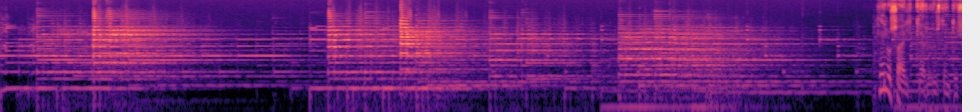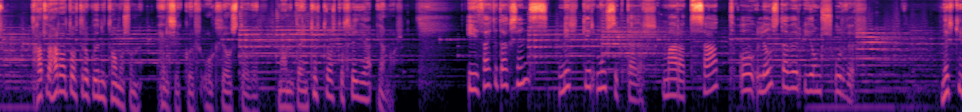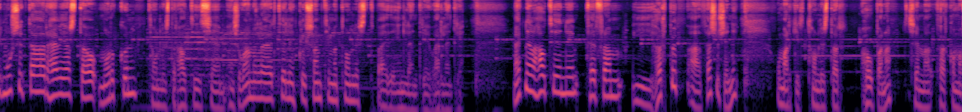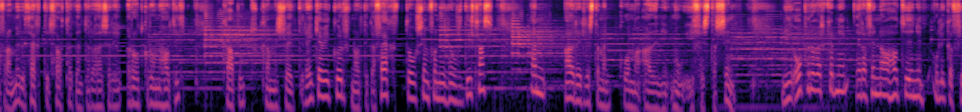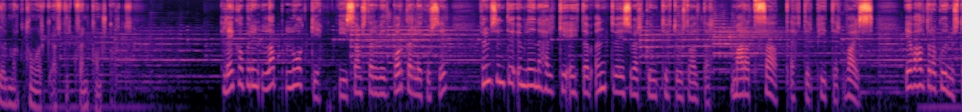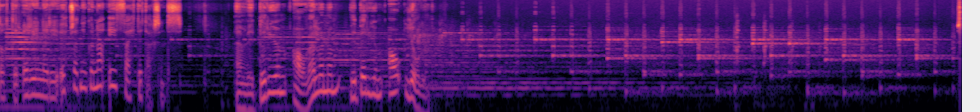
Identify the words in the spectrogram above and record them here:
Heil og sæl, kæri hlustendur. Halla Harðardóttir og Guðni Tómasson hels ykkur úr hljóðstofu mánudaginn 23. januar. Í þætti dagsins Myrkir músikdagar, Marat Satt og hljóðstafur Jóns Úrfur. Myrkir músikdagar hefjast á morgun, tónlistarháttíð sem eins og vanilega er til einhver samtíma tónlist bæði innlendri og erlendri. Megnið af háttíðinni fer fram í hörpu að þessu sinni og margir tónlistar hópana sem þar koma fram eru þekktir þáttakendur á þessari rótgrónu hátíð Kabut, Kammersveit Reykjavíkur, Nordic Effect og Symfóníuljónsut Íslands en aðrir listamenn koma aðinni nú í fyrsta sinn. Ný óperuverkefni er að finna á hátíðinni og líka fjölmörg tónverk eftir hvern tónskáld. Leikópurinn Lapp Loki í samstarfið Borgarleikursið frumsyndi um liðna helgi eitt af öndvegisverkum 20. aldar, Marat Sat eftir Pítur Weiss Eva Haldur á Guðmustóttir rínir í uppsetninguna í þætti dagsins. En við byrjum á velunum, við byrjum á ljóðum.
